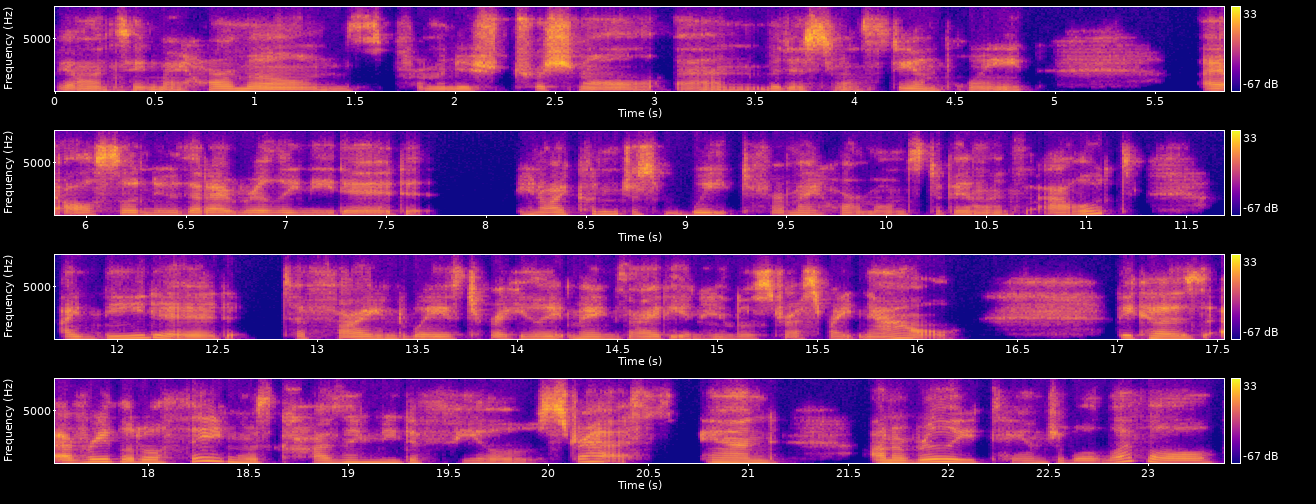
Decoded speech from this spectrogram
balancing my hormones from a nutritional and medicinal standpoint, I also knew that I really needed, you know, I couldn't just wait for my hormones to balance out. I needed to find ways to regulate my anxiety and handle stress right now because every little thing was causing me to feel stress. And on a really tangible level,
